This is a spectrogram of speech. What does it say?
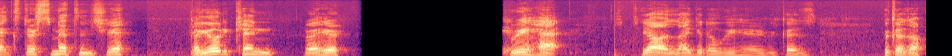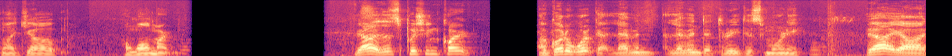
Dexter Smith and shit. Coyote King, right here. Red hat. Yeah, I like it over here because because of my job at Walmart. Yeah, this pushing cart. I go to work at 11, 11 to 3 this morning. Yeah, yeah,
